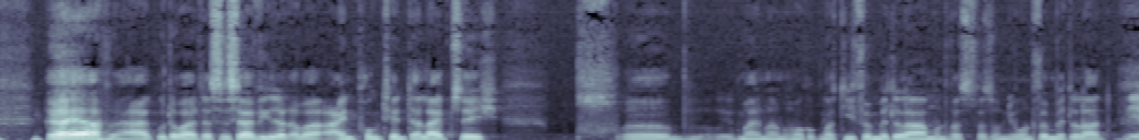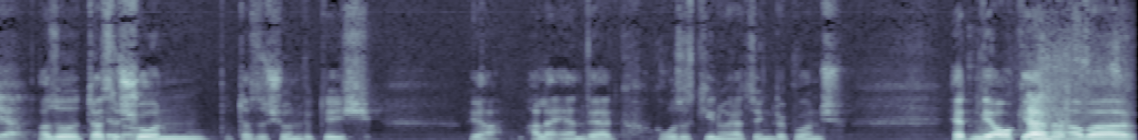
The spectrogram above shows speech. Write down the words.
ja, ja, ja, gut, aber das ist ja, wie gesagt, aber ein Punkt hinter Leipzig. Pff, äh, ich meine, man muss mal gucken, was die für Mittel haben und was, was Union für Mittel hat. Ja, also das genau. ist schon, das ist schon wirklich, ja, aller Ehren wert. Großes Kino, herzlichen Glückwunsch. Hätten wir auch gerne, Danke. aber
